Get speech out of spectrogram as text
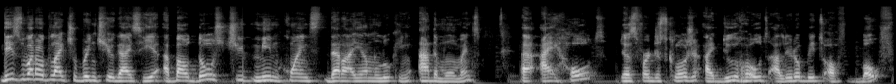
this is what I would like to bring to you guys here about those two meme coins that I am looking at the moment. Uh, I hold, just for disclosure, I do hold a little bit of both.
